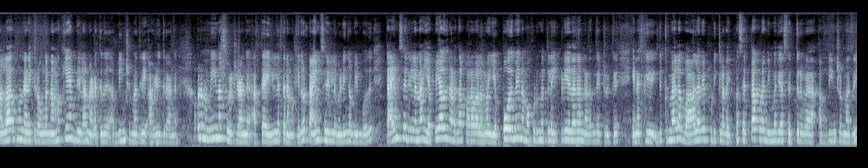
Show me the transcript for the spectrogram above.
நல்லா இருக்கணும்னு நினைக்கிறவங்க நமக்கே இப்படிலாம் நடக்குது அப்படின்ற மாதிரி அழுகுறாங்க. அப்போ நம்ம மீனா சொல்கிறாங்க அத்தை இல்லத்தை நமக்கு ஏதோ டைம் சரியில்லை விடுங்க அப்படின்போது டைம் சரியில்லைன்னா எப்பயாவது நடந்தால் பரவாயில்லம்மா. எப்போதுமே நம்ம குடும்பத்தில் இப்படியே தானே நடந்துட்டு இருக்கு. எனக்கு இதுக்கு மேலே வாழவே பிடிக்கல. நான் இப்போ செத்தா கூட நிம்மதியாக செத்துருவேன் அப்படின்ற மாதிரி.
